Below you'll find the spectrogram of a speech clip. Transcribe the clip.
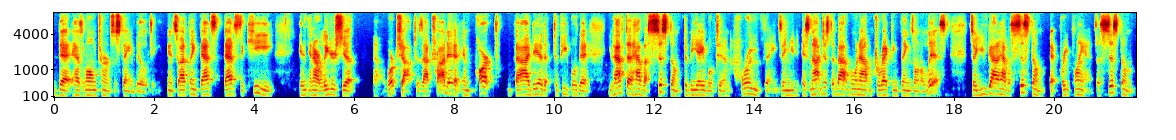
that has long-term sustainability. And so I think that's that's the key in, in our leadership uh, workshops. Is I try to impart the idea that, to people that you have to have a system to be able to improve things and you, it's not just about going out and correcting things on a list. So you've got to have a system that pre-plans a system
